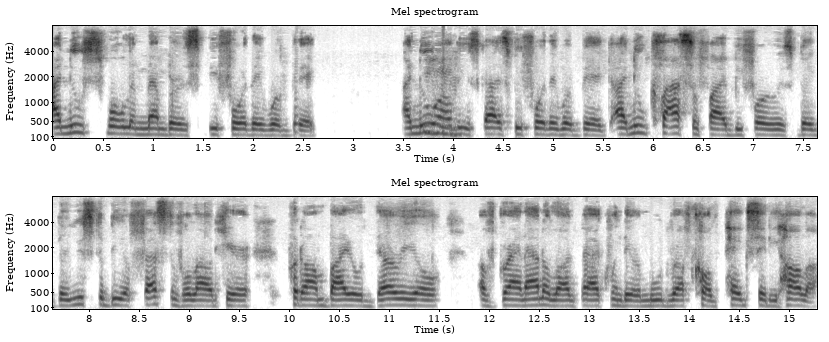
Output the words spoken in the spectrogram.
I knew Swollen members before they were big. I knew mm-hmm. all these guys before they were big. I knew Classified before it was big. There used to be a festival out here put on by Odario of Grand Analog back when they were Mood Ruff called Peg City Holla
